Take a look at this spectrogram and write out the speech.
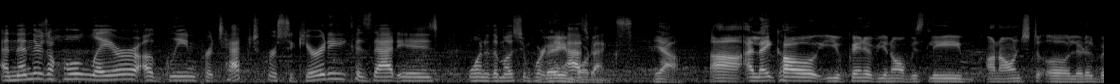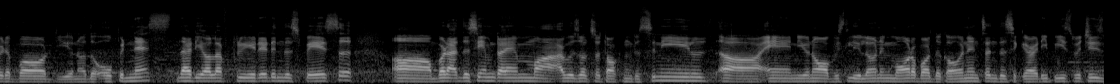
And then there's a whole layer of Glean Protect for security, because that is one of the most important Very important. aspects. Yeah. Uh, I like how you've kind of, you know, obviously announced a little bit about, you know, the openness that you all have created in the space. Uh, but at the same time, uh, I was also talking to Sunil uh, and, you know, obviously learning more about the governance and the security piece, which is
